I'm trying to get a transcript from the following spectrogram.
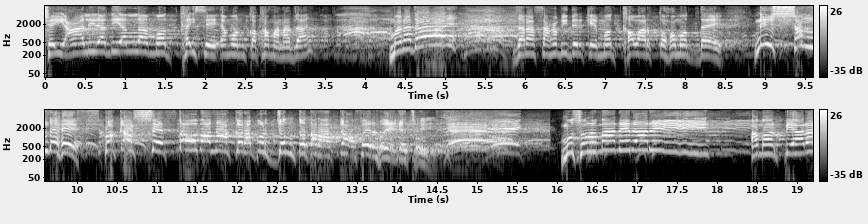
সেই আলী রাদি আল্লাহ মদ খাইছে, এমন কথা মানা যায়? মানা যায়? যারা সাহাবিদেরকে মদ খাওয়ার তহমত দেয়, নিঃসন্দেহে প্রকাশ্যে তওবা না করা পর্যন্ত তারা কাফের হয়ে গেছে। মুসলমানের আরে, আমার পেয়ারা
